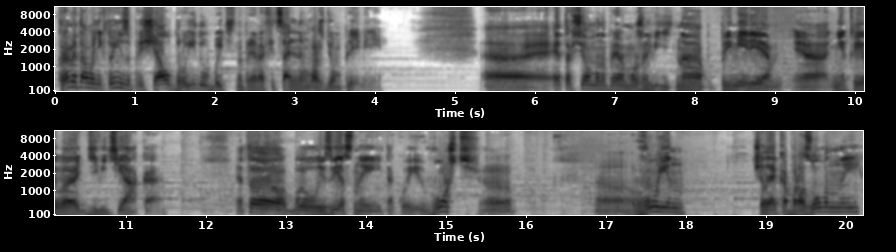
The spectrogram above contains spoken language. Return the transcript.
Кроме того, никто не запрещал друиду быть, например, официальным вождем племени. Э, это все мы, например, можем видеть на примере э, некоего Девитиака. Это был известный такой вождь, э, воин, человек образованный,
